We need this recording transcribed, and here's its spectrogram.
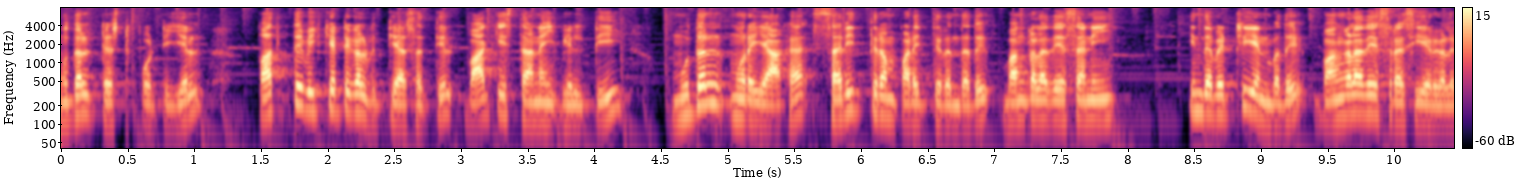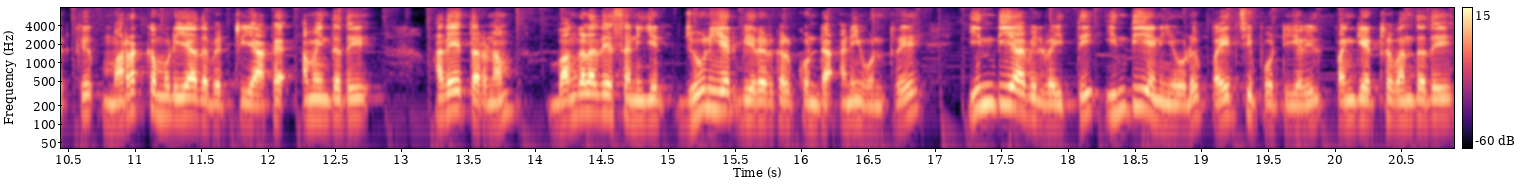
முதல் டெஸ்ட் போட்டியில் பத்து விக்கெட்டுகள் வித்தியாசத்தில் பாகிஸ்தானை வீழ்த்தி முதல் முறையாக சரித்திரம் படைத்திருந்தது பங்களாதேஷ் அணி. இந்த வெற்றி என்பது பங்களாதேஷ் ரசிகர்களுக்கு மறக்க முடியாத வெற்றியாக அமைந்தது. அதே தருணம் பங்களாதேஷ் அணியின் ஜூனியர் வீரர்கள் கொண்ட அணி ஒன்று இந்தியாவில் வைத்து இந்திய அணியோடு பயிற்சி போட்டிகளில் பங்கேற்று வந்தது.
